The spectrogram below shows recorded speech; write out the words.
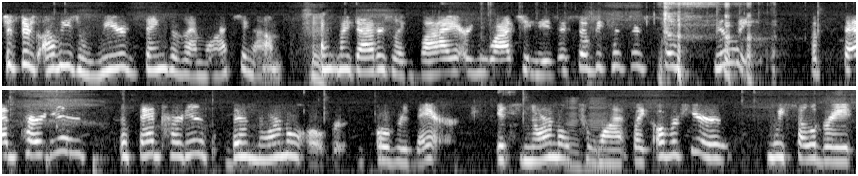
just there's all these weird things as I'm watching them. Hmm. and my daughter's like, why are you watching these? I said, because they're so silly. But the sad part is, the sad part is they're normal over over there. It's normal to mm-hmm. want like over here we celebrate,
